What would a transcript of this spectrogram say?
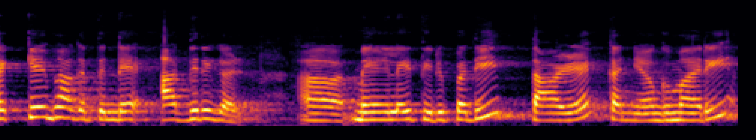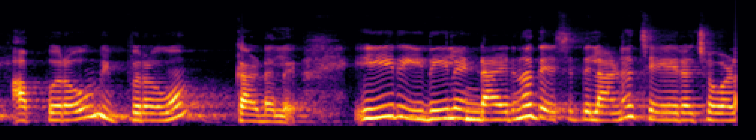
തെക്കേ ഭാഗത്തിന്റെ അതിരുകൾ മേലെ തിരുപ്പതി താഴെ കന്യാകുമാരി അപ്പുറവും ഇപ്പുറവും കടൽ ഈ രീതിയിൽ ഉണ്ടായിരുന്ന ദേശത്തിലാണ് ചേര ചോള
